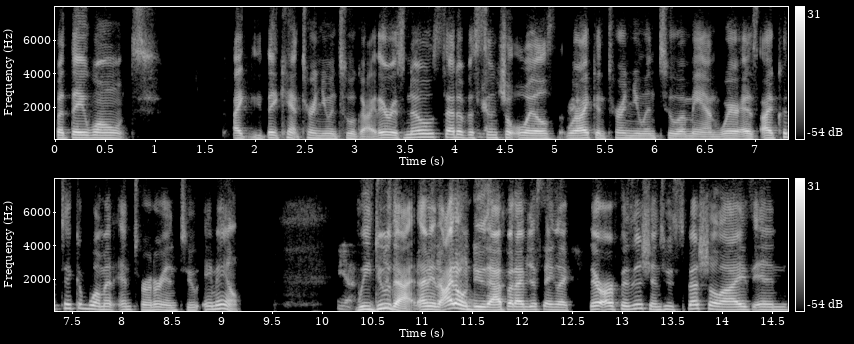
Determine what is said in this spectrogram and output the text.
but they won't. I, they can't turn you into a guy. There is no set of essential oils where I can turn you into a man, whereas I could take a woman and turn her into a male we do that. I mean i don't do that but i'm just saying like there are physicians who specialize in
